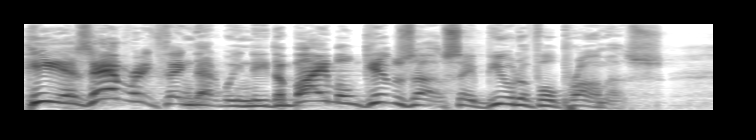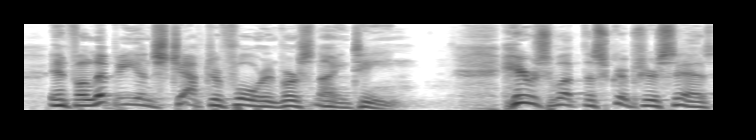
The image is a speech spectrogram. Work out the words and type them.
He is everything that we need. The Bible gives us a beautiful promise in Philippians chapter 4 and verse 19. Here's what the scripture says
